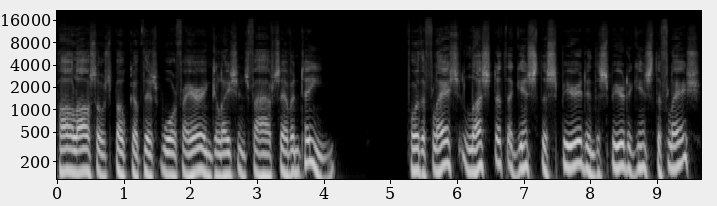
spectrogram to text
Paul also spoke of this warfare in Galatians 5:17. For the flesh lusteth against the Spirit, and the Spirit against the flesh.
